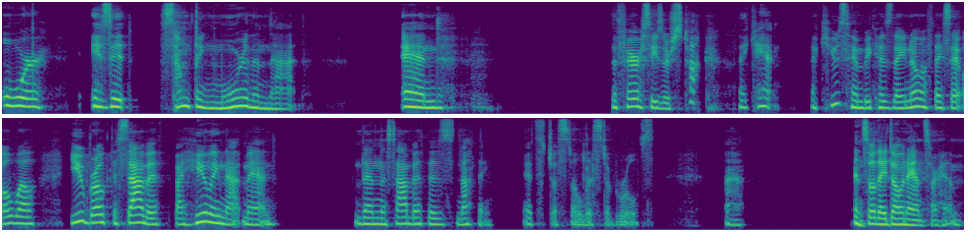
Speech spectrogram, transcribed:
or is it something more than that. And the Pharisees are stuck. They can't accuse him because they know if they say, oh, well, you broke the Sabbath by healing that man, then the Sabbath is nothing. It's just a list of rules. Uh, and so they don't answer him.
